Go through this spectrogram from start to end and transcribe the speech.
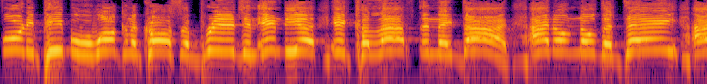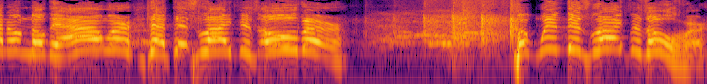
40 people were walking across a bridge in India. It collapsed and they died. I don't know the day. I don't know the hour that this life is over. But when this life is over,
